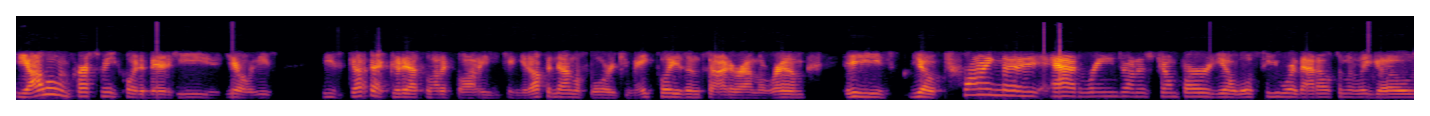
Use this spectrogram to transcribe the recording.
Diallo impressed me quite a bit. He, you know, he's he's got that good athletic body. He can get up and down the floor. He can make plays inside around the rim. He's, you know, trying to add range on his jumper. You know, we'll see where that ultimately goes.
